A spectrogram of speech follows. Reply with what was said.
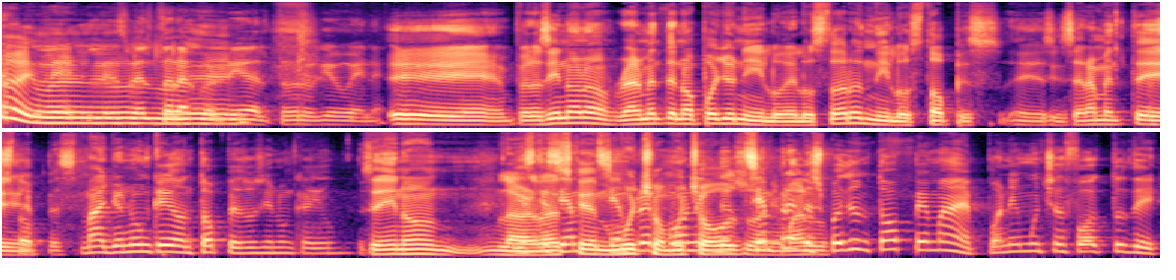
Ay, le, mae, le suelta la corrida al toro, qué buena. Eh, pero sí, no, no, realmente no apoyo ni lo de los toros ni los topes. Eh, sinceramente, Los topes. Ma, yo nunca he ido a un tope, eso sí nunca he ido. sí, no, la Y verdad es siempre- que siempre mucho, ponen- mucho oso Siempre animal. después de un tope, mae, ponen muchas fotos de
